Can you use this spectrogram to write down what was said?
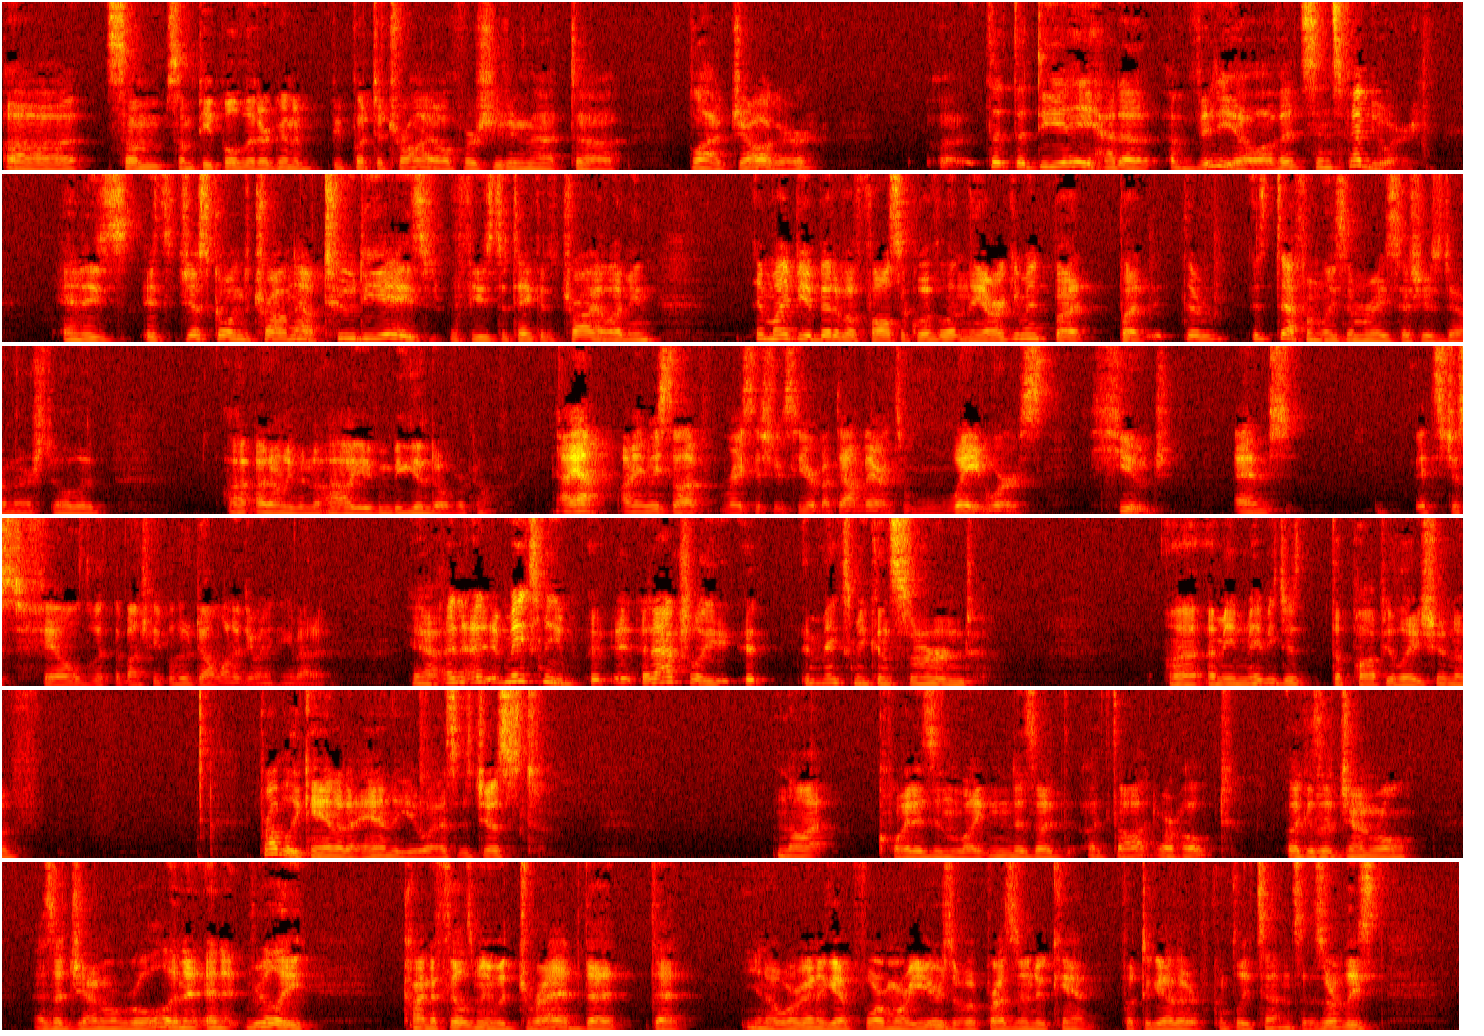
uh, some some people that are going to be put to trial for shooting that uh, black jogger. Uh, the the DA had a, a video of it since February, and he's it's just going to trial now. Two DAs refused to take it to trial. I mean, it might be a bit of a false equivalent in the argument, but but there is definitely some race issues down there still that I, I don't even know how you even begin to overcome. Oh, yeah. I mean, we still have race issues here, but down there it's way worse. Huge. And it's just filled with a bunch of people who don't want to do anything about it. Yeah, and it makes me it, it, it actually it it makes me concerned. Uh, I mean, maybe just the population of probably Canada and the U.S. is just not quite as enlightened as I I thought or hoped. Like as a general, as a general rule, and it and it really kind of fills me with dread that that you know, we're going to get four more years of a president who can't put together complete sentences, or at least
